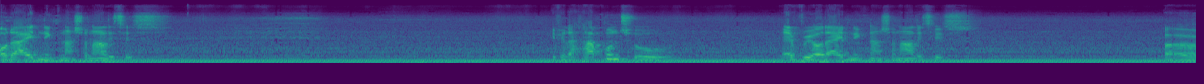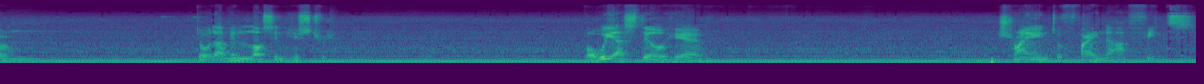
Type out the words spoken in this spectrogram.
other ethnic nationalities if it had happened to every other ethnic nationalities um, they would have been lost in history. But we are still here trying to find our feet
